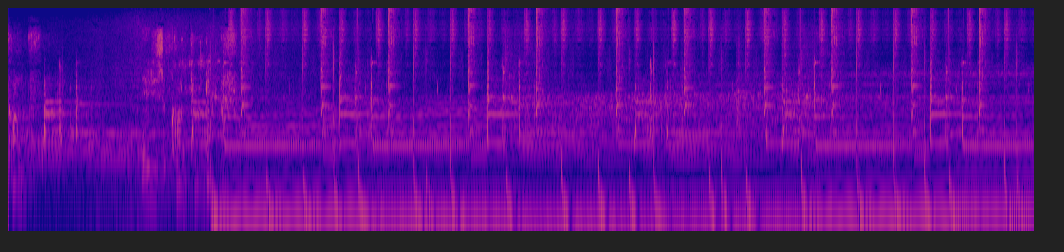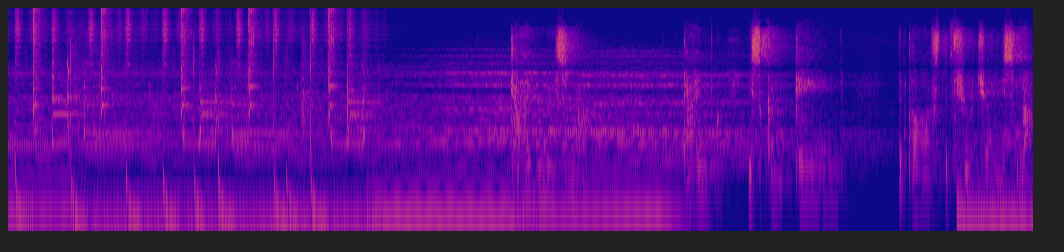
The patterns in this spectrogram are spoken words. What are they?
conflict. There is contradiction. Is contained. The past, the future is now.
